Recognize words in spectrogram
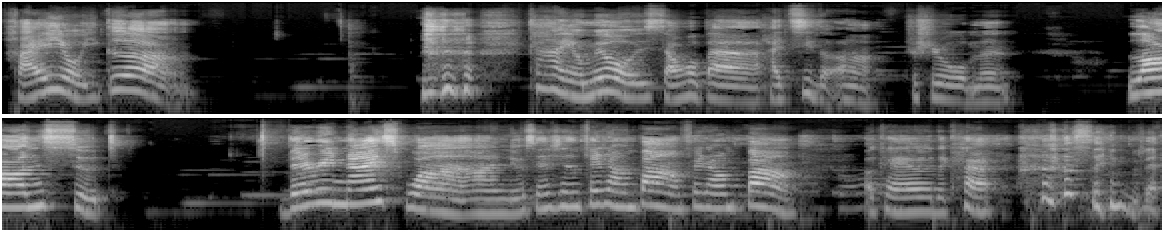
还有一个。看看有没有小伙伴还记得啊？这是我们 lawn Very nice one 啊，刘先生非常棒，非常棒。OK，我得看 随你便。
